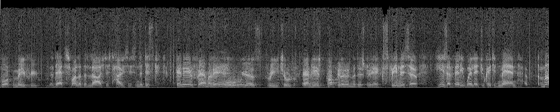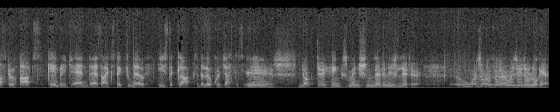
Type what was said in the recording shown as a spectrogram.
bought Mayfield. That's one of the largest houses in the district. Any family? Oh, yes, three children. And he's popular in the district. Extremely so. He's a very well educated man, a Master of Arts, Cambridge, and as I expect you know, he's the clerk to the local justices. Yes. Dr. Hincks mentioned that in his letter. What sort of fellow was he to look at?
